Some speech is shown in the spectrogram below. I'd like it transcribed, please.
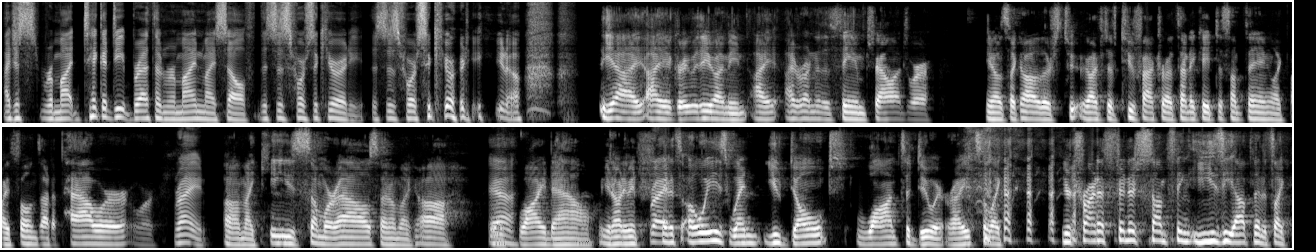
I just remind, take a deep breath and remind myself, this is for security. This is for security. You know. Yeah, I, I, agree with you. I mean, I, I run into the same challenge where, you know, it's like, oh, there's two, I have to two factor authenticate to something, like my phone's out of power or right, uh, my keys somewhere else, and I'm like, oh, yeah, like, why now? You know what I mean? Right. And it's always when you don't want to do it, right? So like, you're trying to finish something easy up, then it's like,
